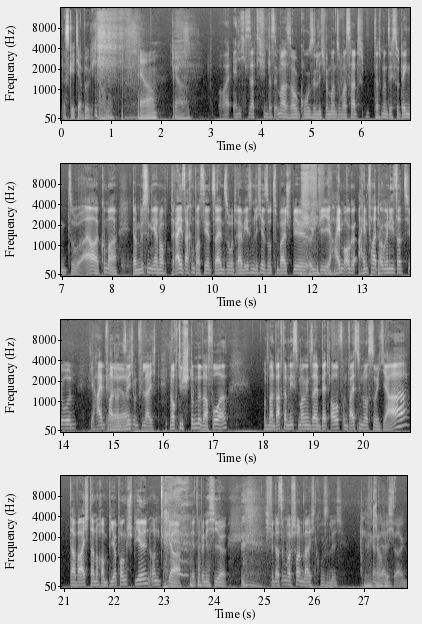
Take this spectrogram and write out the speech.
Das geht ja wirklich noch, ne? Ja. Ja. Oh, ehrlich gesagt, ich finde das immer so gruselig, wenn man sowas hat, dass man sich so denkt, so, ah, guck mal, da müssen ja noch drei Sachen passiert sein, so drei wesentliche, so zum Beispiel irgendwie Heimorga Heimfahrtorganisation, die Heimfahrt ja, an ja. sich und vielleicht noch die Stunde davor. Und man wacht am nächsten Morgen in seinem Bett auf und weiß nur noch so, ja, da war ich dann noch am Bierpong spielen und ja, jetzt bin ich hier. Ich finde das immer schon leicht gruselig. Ja, kann ich ehrlich sagen.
